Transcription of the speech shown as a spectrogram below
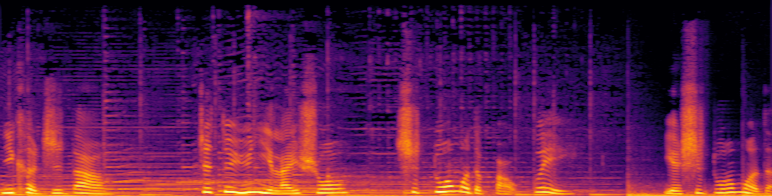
你可知道？这对于你来说是多么的宝贵，也是多么的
